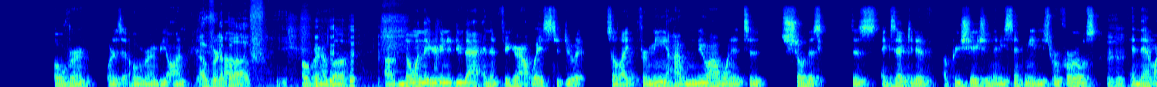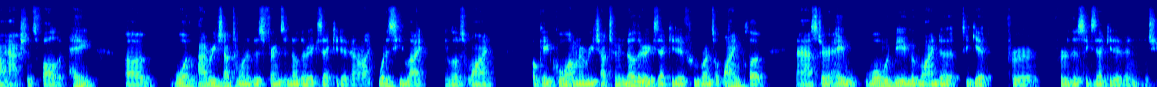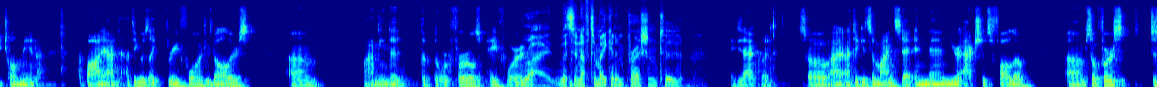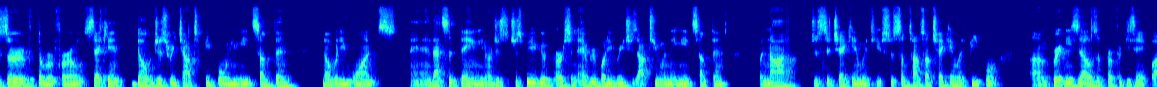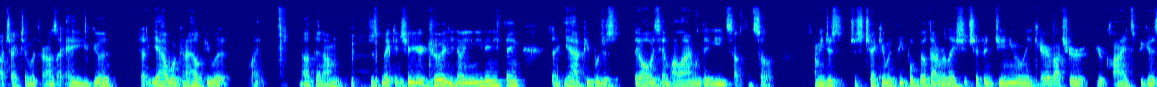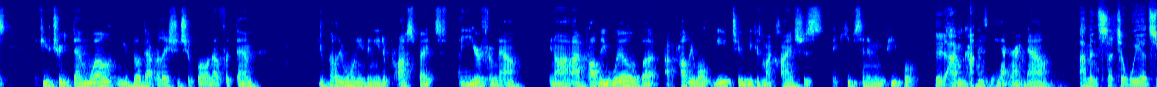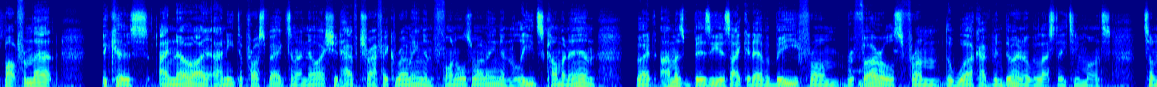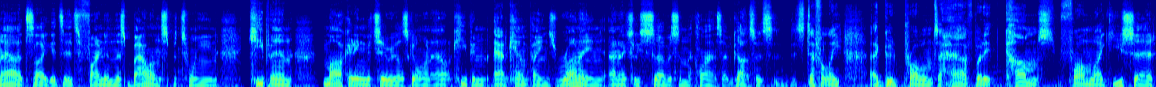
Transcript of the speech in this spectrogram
over, what is it, over and beyond, over and Um, above over and above, um, knowing that you're going to do that, and then figure out ways to do it. So like for me, I knew I wanted to show this this executive appreciation that he sent me these referrals, Mhm. and then my actions followed. Hey, uh, what I reached out to one of his friends, another executive, and I'm like, what is he like? He loves wine. Okay, cool. I'm gonna reach out to another executive who runs a wine club and I asked her, hey, what would be a good wine to to get for for this executive? And, and she told me, and I, I bought it. I, I think it was like three, four hundred dollars. Um, I mean, the, the the referrals pay for it. Right. It's enough to make an impression too. Exactly. So I, I think it's a mindset, and then your actions follow. Um, so first, deserve the referral. Second, don't just reach out to people when you need something. Nobody wants, and, and that's the thing, you know, just just be a good person. Everybody reaches out to you when they need something, but not just to check in with you. So sometimes I'll check in with people. Um, Brittany Zell is a perfect example. I checked in with her. I was like, "Hey, you good?" She's like, "Yeah, what can I help you with?" I'm like, "Nothing. I'm just making sure you're good. You know, you need anything?" She's like, "Yeah." People just they always hit my line when they need something. So, I mean, just just check in with people, build that relationship, and genuinely care about your your clients because if you treat them well and you build that relationship well enough with them, you probably won't even need a prospect a year from now. You know, I, I probably will, but I probably won't need to because my clients just they keep sending me people. Dude, I'm, I'm kind of seeing that right now. I'm in such a weird spot from that because I know I, I need to prospect and I know I should have traffic running and funnels running and leads coming in, but I'm as busy as I could ever be from referrals from the work I've been doing over the last 18 months. So now it's like it's it's finding this balance between keeping marketing materials going out, keeping ad campaigns running, and actually servicing the clients I've got. So it's it's definitely a good problem to have, but it comes from like you said,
